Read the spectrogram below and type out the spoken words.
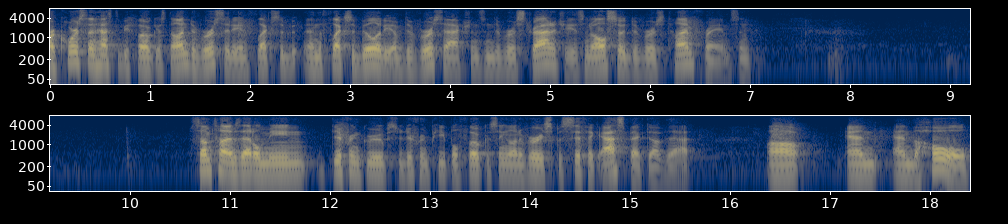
our course then has to be focused on diversity and, flexi- and the flexibility of diverse actions and diverse strategies and also diverse time frames. And Sometimes that'll mean different groups or different people focusing on a very specific aspect of that, uh, and, and the whole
